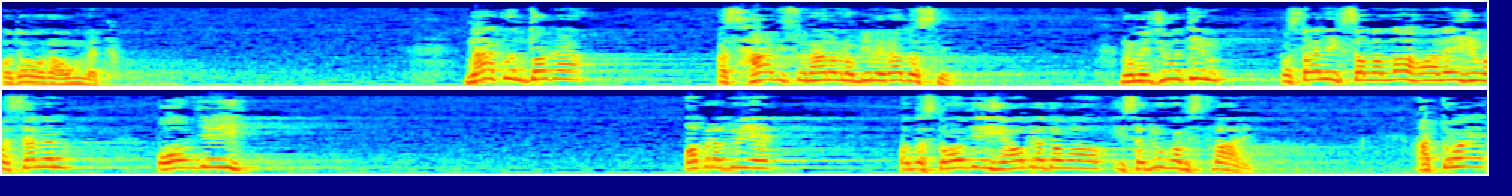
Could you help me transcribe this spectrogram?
od ovoga ummeta. Nakon toga ashabi su naravno bili radosni. No međutim, poslanik sallallahu alaihi wasallam ovdje ih obraduje, odnosno ovdje ih je obradovao i sa drugom stvari. A to je,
